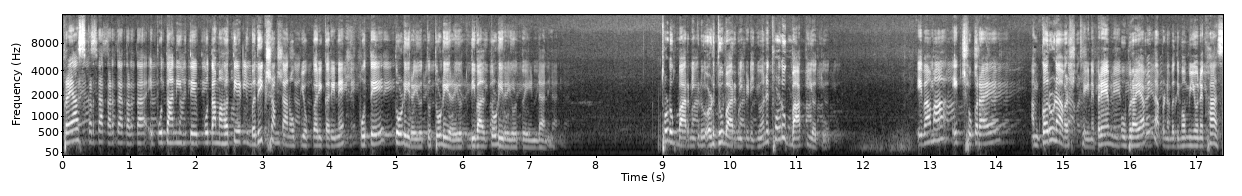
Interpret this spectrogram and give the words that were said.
પ્રયાસ કરતા કરતા કરતા એ પોતાની રીતે, પોતામાં હતી એટલી બધી ક્ષમતાનો ઉપયોગ કરી કરીને પોતે તોડી રહ્યો હતો, તોડી રહ્યો હતો, દિવાલ તોડી રહ્યો હતો ઈંડાને. થોડુંક બહાર નીકળ્યું, અડધું બહાર નીકળી ગયું અને થોડુંક બાકી હતું. એવામાં એક છોકરાએ આમ કરુણાવશ થઈને, પ્રેમ ઉભરાઈ આવે ને આપણે બધી મમ્મીઓને ખાસ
